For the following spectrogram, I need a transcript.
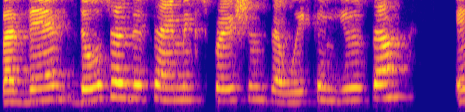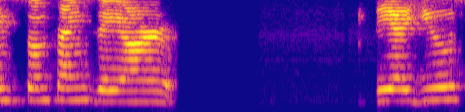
But then those are the time expressions that we can use them. And sometimes they are, they are used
